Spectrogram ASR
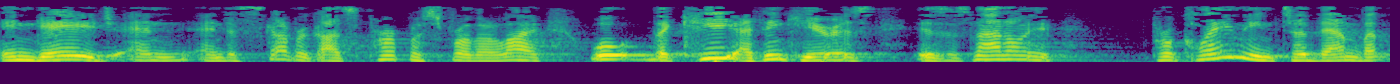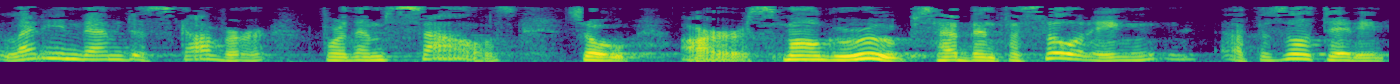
engage and, and discover God's purpose for their life? Well, the key, I think, here is, is it's not only proclaiming to them, but letting them discover for themselves. So our small groups have been facilitating, uh, facilitating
